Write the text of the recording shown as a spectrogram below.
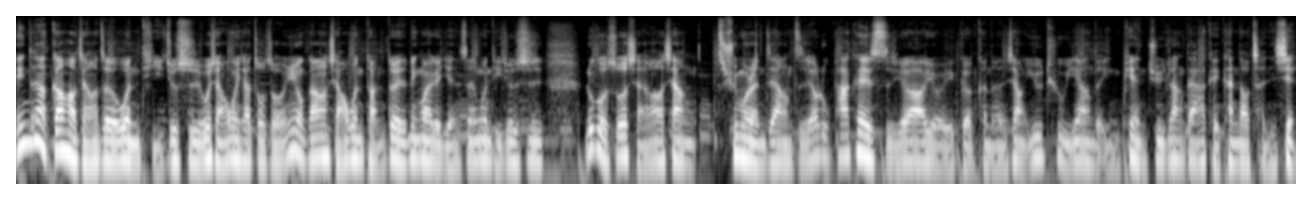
哎，那刚好讲到这个问题，就是我想问一下周周，因为我刚刚想要问团队的另外一个延伸问题，就是如果说想要像驱魔人这样子，要录 podcast，又要有一个可能像 YouTube 一样的影片，去让大家可以看到呈现，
